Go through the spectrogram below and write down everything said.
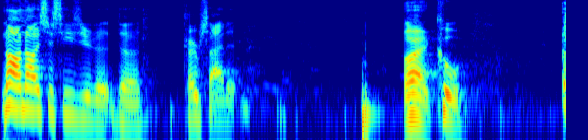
No, no, it's just easier to, to curbside it. All right, cool.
